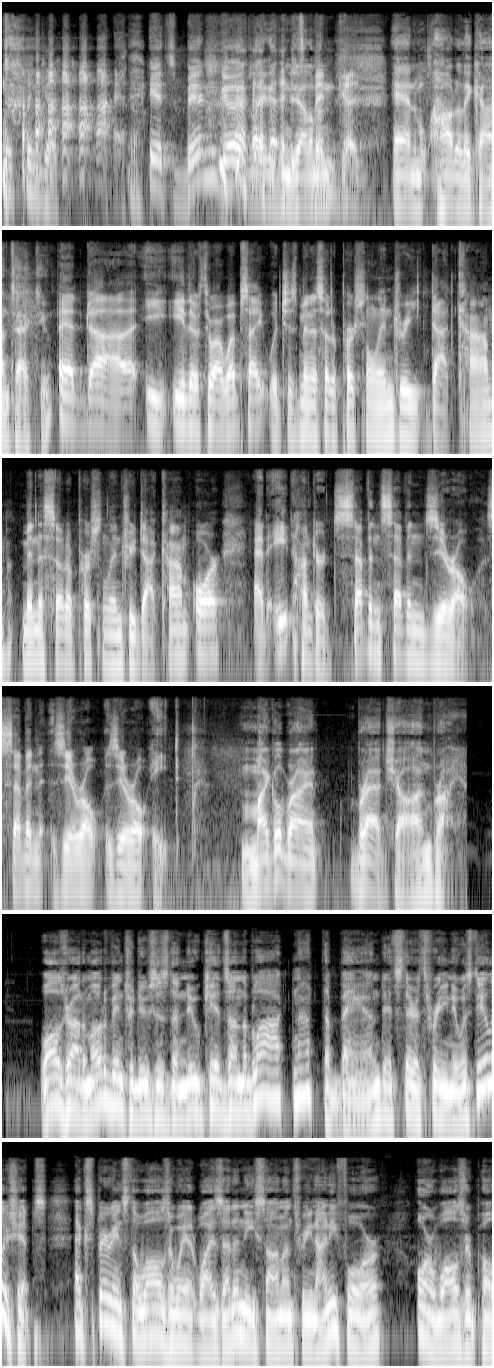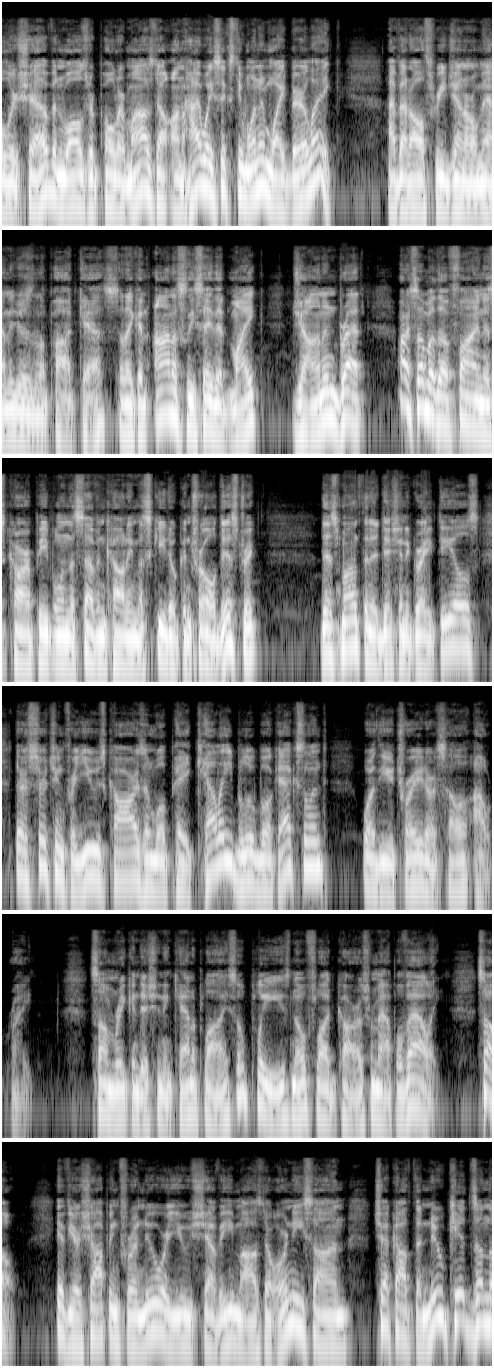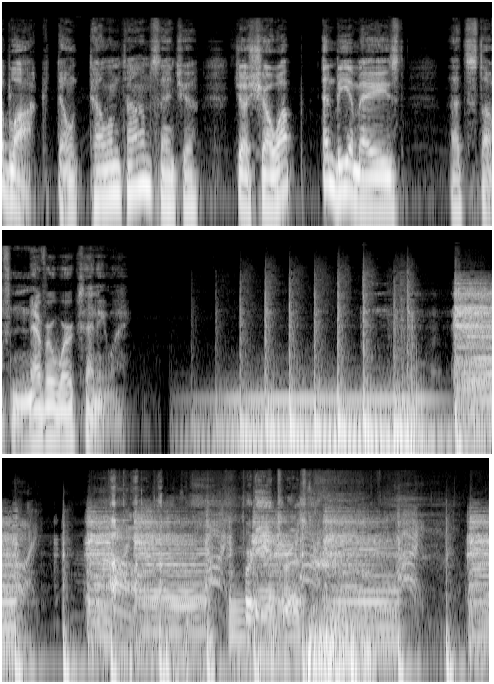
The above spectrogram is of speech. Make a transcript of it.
It's been good. It's been good, ladies and It's gentlemen. been good. And how do they contact you? And uh, e- either through our website, which is minnesotapersonalinjury.com, minnesotapersonalinjury.com, or at 800-770-7008. Michael Bryant, Bradshaw, and Bryant. Walser Automotive introduces the new kids on the block, not the band. It's their three newest dealerships. Experience the Walser way at Wayzata Nissan on 394 or Walser Polar Chev and Walser Polar Mazda on Highway 61 in White Bear Lake. I've had all three general managers on the podcast, and I can honestly say that Mike, John, and Brett are some of the finest car people in the seven county mosquito control district. This month, in addition to great deals, they're searching for used cars and will pay Kelley Blue Book excellent whether you trade or sell outright. Some reconditioning can apply, so please no flood cars from Apple Valley. So, if you're shopping for a new or used Chevy, Mazda, or Nissan, check out the new kids on the block. Don't tell them Tom sent you. Just show up and be amazed. That stuff never works anyway. Pretty interesting.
